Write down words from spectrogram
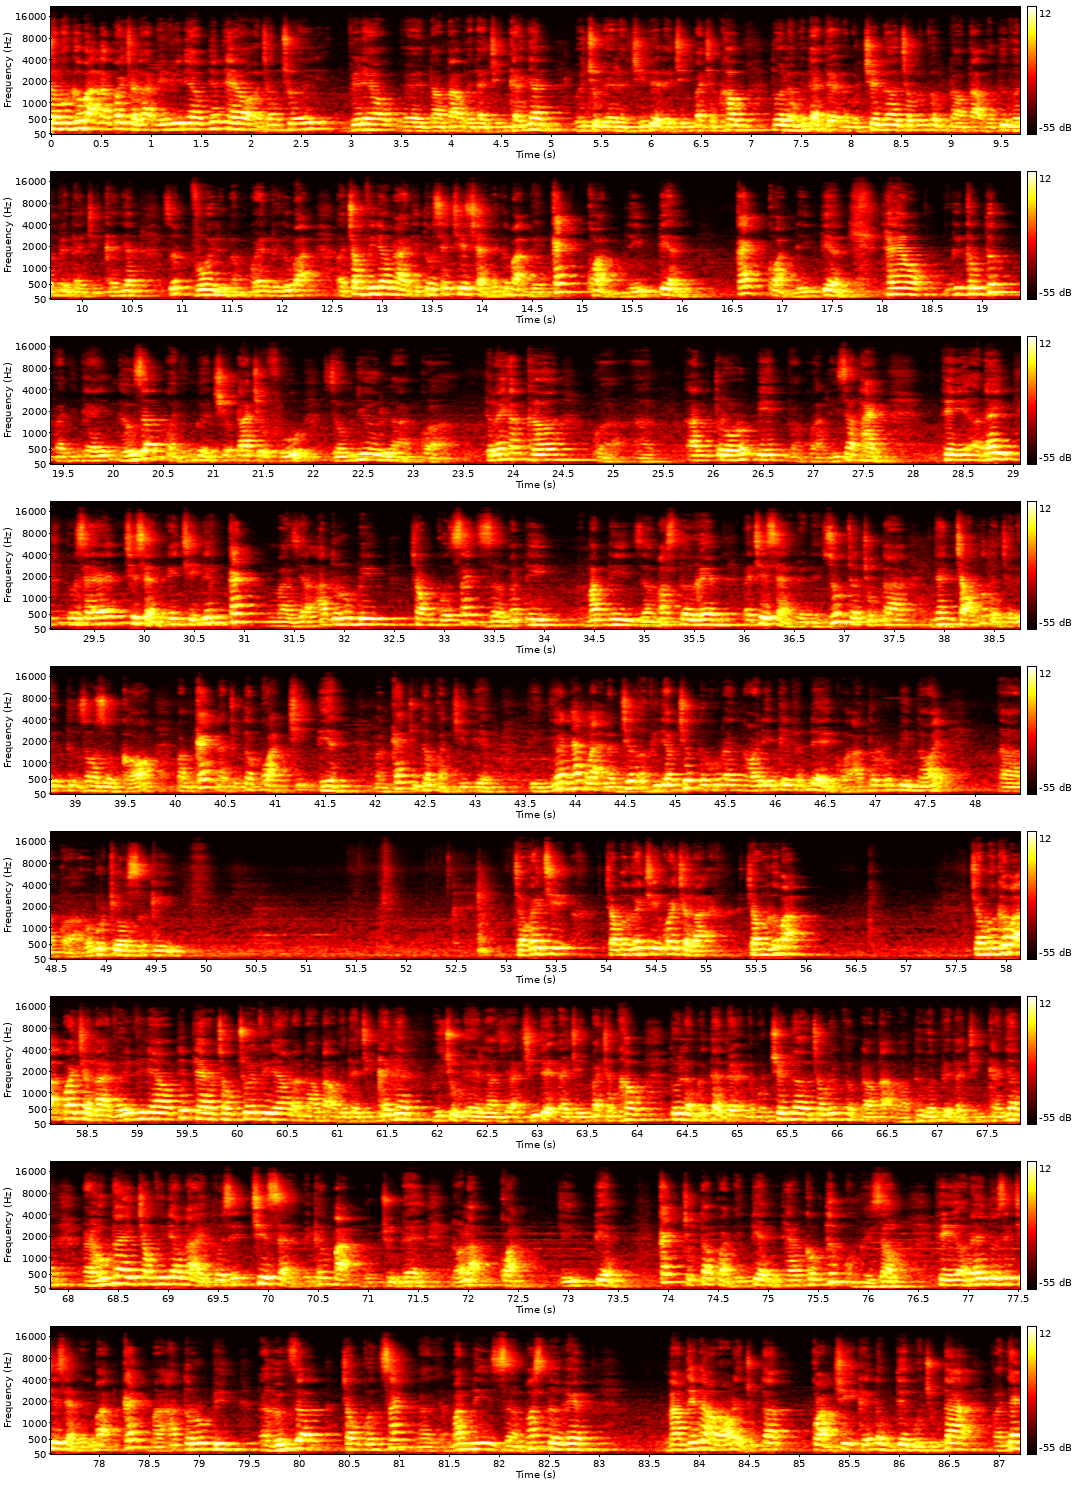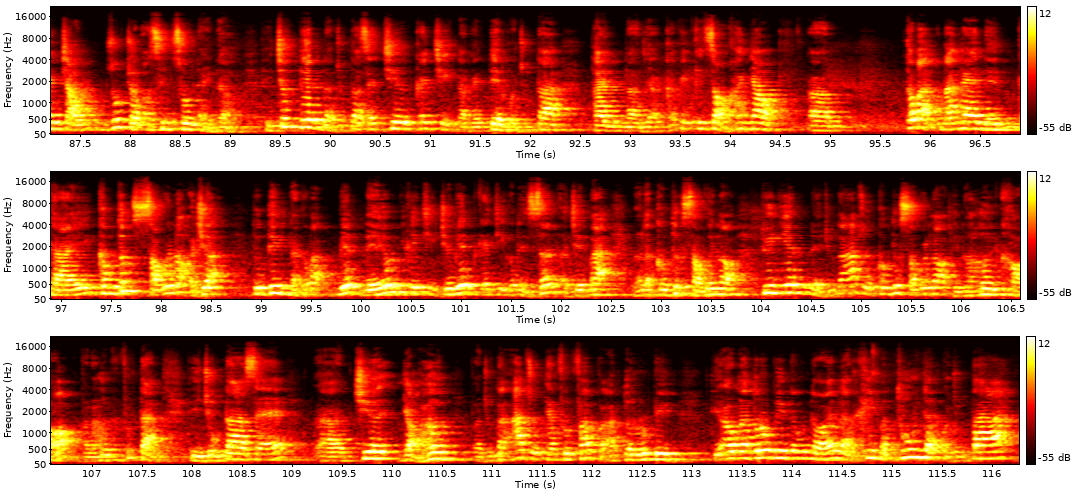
Chào mừng các bạn đã quay trở lại với video tiếp theo ở trong chuỗi video về đào tạo về tài chính cá nhân với chủ đề là trí tuệ tài chính 3.0. Tôi là Nguyễn Tài Tuệ là một trainer trong lĩnh vực đào tạo và tư vấn về tài chính cá nhân. Rất vui được làm quen với các bạn. Ở trong video này thì tôi sẽ chia sẻ với các bạn về cách quản lý tiền, cách quản lý tiền theo những cái công thức và những cái hướng dẫn của những người triệu đa triệu phú giống như là của Blake Hacker, của ờ, uh, Anthony và quản Lý Gia Thành thì ở đây tôi sẽ chia sẻ với các anh chị biết cách mà dạ Adrobin trong cuốn sách The Money Money The Master Game đã chia sẻ về để giúp cho chúng ta nhanh chóng có thể trở nên tự do giàu có. Bằng cách là chúng ta quản trị tiền bằng cách chúng ta quản trị tiền. Thì nhắc, nhắc lại lần trước ở video trước tôi cũng đã nói đến cái vấn đề của Anthony Robbins nói à, của Robert Kiyosaki. Chào các anh chị chào mừng các anh chị quay trở lại. Chào mừng các bạn. Chào mừng các bạn quay trở lại với video tiếp theo trong chuỗi video là đào tạo về tài chính cá nhân với chủ đề là dạng trí tuệ tài chính 3.0. Tôi là Nguyễn Tài Tuệ, là một trainer trong lĩnh vực đào tạo và tư vấn về tài chính cá nhân. Ngày hôm nay trong video này tôi sẽ chia sẻ với các bạn một chủ đề, đó là quản lý tiền. Cách chúng ta quản lý tiền theo công thức của người giàu. Thì ở đây tôi sẽ chia sẻ với các bạn cách mà Anthony Robbins đã hướng dẫn trong cuốn sách là Money the Master Game. Làm thế nào đó để chúng ta quản trị cái đồng tiền của chúng ta và nhanh chóng giúp cho nó sinh sôi nảy nở thì trước tiên là chúng ta sẽ chia các chị là cái tiền của chúng ta thành là các cái cái giỏ khác nhau. À, các bạn đã nghe đến cái công thức 6 cái nọ chưa tôi tin là các bạn biết nếu như các chị chưa biết các chị có thể search ở trên mạng đó là công thức 6 cái lọ tuy nhiên để chúng ta áp dụng công thức 6 cái lọ thì nó hơi khó và nó hơi phức tạp. Thì chúng ta sẽ à, chia nhỏ hơn và chúng ta áp dụng theo phương pháp của Anton Rubin thì ông Anthony ông nói là khi mà thu nhập của chúng ta,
